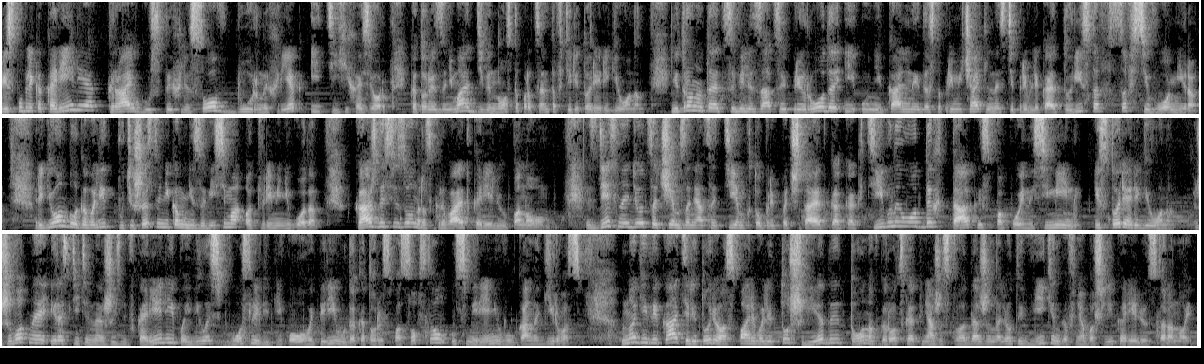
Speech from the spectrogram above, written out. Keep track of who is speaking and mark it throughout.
Speaker 1: Республика Карелия – край густых лесов, бурных рек и тихих озер, которые занимают 90% территории региона. Нетронутая цивилизацией природа и уникальные достопримечательности привлекают туристов со всего мира. Регион благоволит путешественникам независимо от времени года. Каждый сезон раскрывает Карелию по-новому. Здесь найдется чем заняться тем, кто предпочитает как активный отдых, так и спокойный семейный. История региона. Животная и растительная жизнь в Карелии появилась после ледникового периода, который способствовал усмирению вулкана Гирвас. Многие века территорию оспаривали то шведы, то новгородское княжество. Даже налеты викингов не обошли Карелию стороной.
